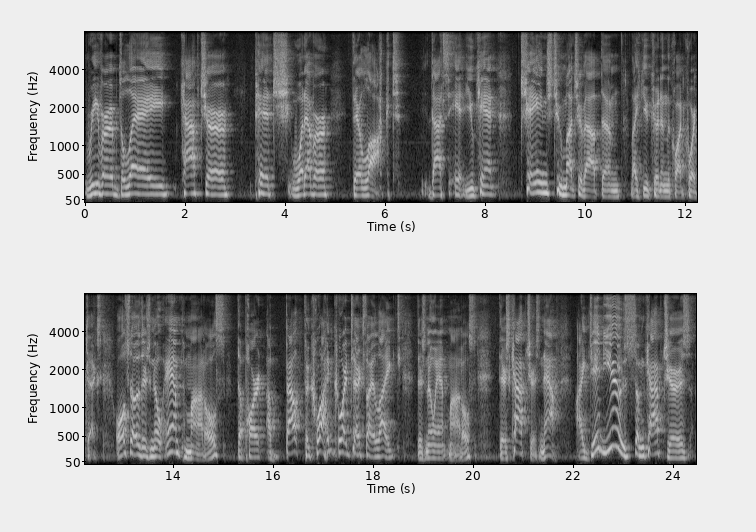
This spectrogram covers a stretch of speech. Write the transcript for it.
reverb, delay, capture, pitch, whatever, they're locked. That's it. You can't change too much about them like you could in the quad cortex. Also, there's no amp models. The part about the quad cortex I liked, there's no amp models. There's captures. Now, I did use some captures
